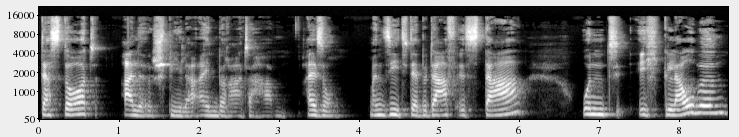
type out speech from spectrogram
dass dort alle Spieler einen Berater haben. Also man sieht, der Bedarf ist da und ich glaube,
